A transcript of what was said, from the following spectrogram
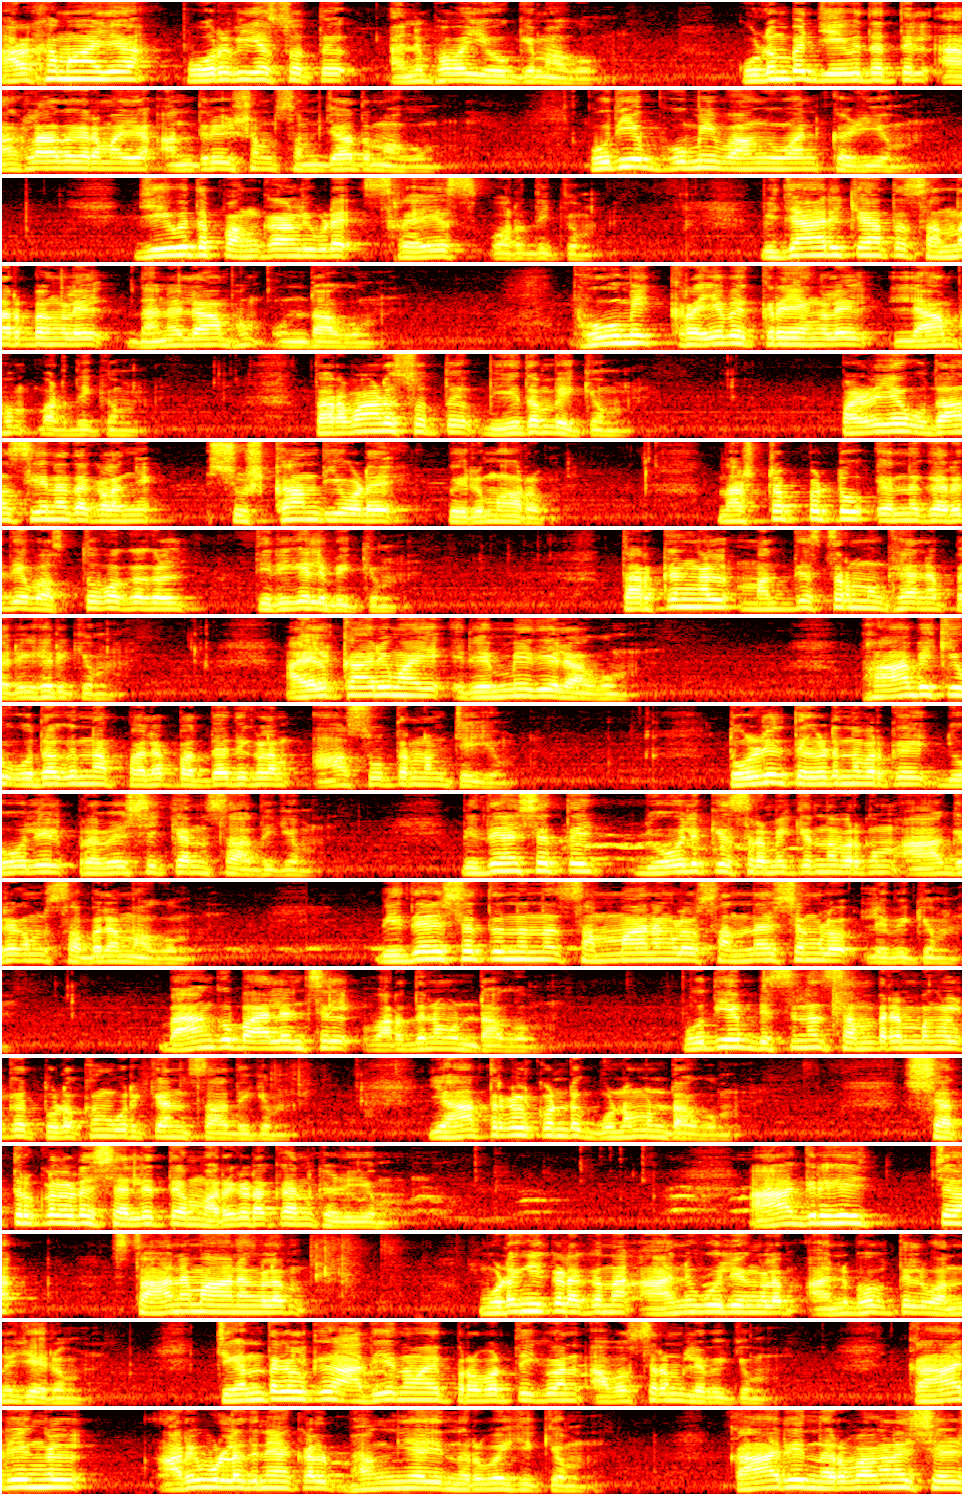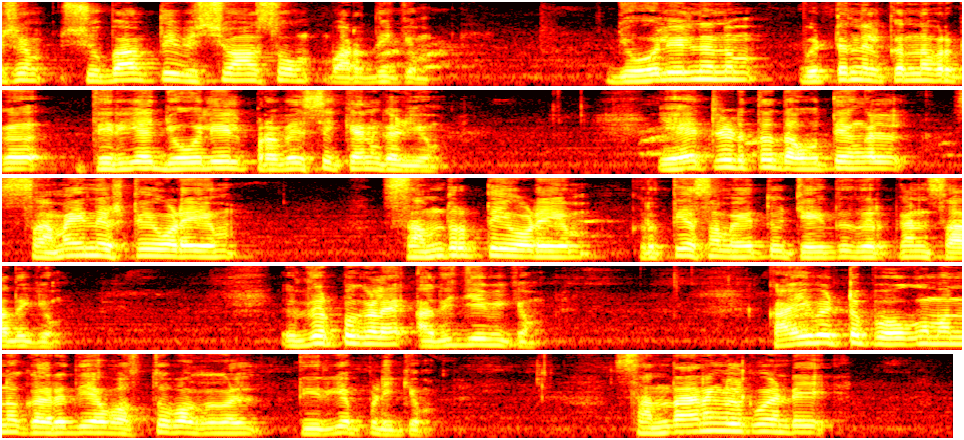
അർഹമായ പൂർവീയ സ്വത്ത് അനുഭവയോഗ്യമാകും. കുടുംബജീവിതത്തിൽ ആഹ്ലാദകരമായ അന്തരീക്ഷം സംജാതമാകും. പുതിയ ഭൂമി വാങ്ങുവാൻ കഴിയും. ജീവിത പങ്കാളിയുടെ ശ്രേയസ് വർദ്ധിക്കും. വിചാരിക്കാത്ത സന്ദർഭങ്ങളിൽ ധനലാഭം ഉണ്ടാകും. ഭൂമി ക്രയവിക്രയങ്ങളിൽ ലാഭം വർദ്ധിക്കും. തറവാട് സ്വത്ത് വീതം വയ്ക്കും. പഴയ ഉദാസീനത കളഞ്ഞ് ശുഷ്കാന്തിയോടെ പെരുമാറും. നഷ്ടപ്പെട്ടു എന്ന് കരുതിയ വസ്തുവകകൾ തിരികെ ലഭിക്കും. തർക്കങ്ങൾ മധ്യസ്ഥർ മുഖേന പരിഹരിക്കും. അയൽക്കാരുമായി രമ്യതയിലാകും. ഭാവിക്ക് ഉതകുന്ന പല പദ്ധതികളും ആസൂത്രണം ചെയ്യും. തൊഴിൽ തേടുന്നവർക്ക് ജോലിയിൽ പ്രവേശിക്കാൻ സാധിക്കും. വിദേശത്ത് ജോലിക്ക് ശ്രമിക്കുന്നവർക്കും ആഗ്രഹം സഫലമാകും. വിദേശത്തു നിന്ന് സമ്മാനങ്ങളോ സന്ദേശങ്ങളോ ലഭിക്കും. ബാങ്ക് ബാലൻസിൽ വർധനവുണ്ടാകും. പുതിയ ബിസിനസ് സംരംഭങ്ങൾക്ക് തുടക്കം കുറിക്കാൻ സാധിക്കും. യാത്രകൾ കൊണ്ട് ഗുണമുണ്ടാകും. ശത്രുക്കളുടെ ശല്യത്തെ മറികടക്കാൻ കഴിയും. ആഗ്രഹിച്ച സ്ഥാനമാനങ്ങളും മുടങ്ങിക്കിടക്കുന്ന ആനുകൂല്യങ്ങളും അനുഭവത്തിൽ വന്നു ചേരും. ചിന്തകൾക്ക് അതീതമായി പ്രവർത്തിക്കുവാൻ അവസരം ലഭിക്കും. കാര്യങ്ങൾ അറിവുള്ളതിനേക്കാൾ ഭംഗിയായി നിർവഹിക്കും. കാര്യനിർവഹണശേഷം ശുഭാപ്തി വിശ്വാസവും വർദ്ധിക്കും. ജോലിയിൽ നിന്നും വിട്ടുനിൽക്കുന്നവർക്ക് തിരികെ ജോലിയിൽ പ്രവേശിക്കാൻ കഴിയും. ഏറ്റെടുത്ത ദൗത്യങ്ങൾ സമയനിഷ്ഠയോടെയും സംതൃപ്തിയോടെയും കൃത്യസമയത്തു ചെയ്തു തീർക്കാൻ സാധിക്കും. എതിർപ്പുകളെ അതിജീവിക്കും. കൈവിട്ടു പോകുമെന്ന് കരുതിയ വസ്തുവകകൾ തിരികെ പിടിക്കും. സന്താനങ്ങൾക്ക് വേണ്ടി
